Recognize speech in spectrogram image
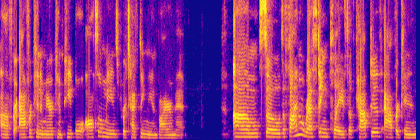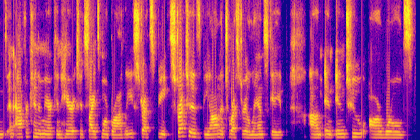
uh, for African American people also means protecting the environment. Um, so the final resting place of captive Africans and African American heritage sites more broadly be, stretches beyond the terrestrial landscape um, and into our world's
